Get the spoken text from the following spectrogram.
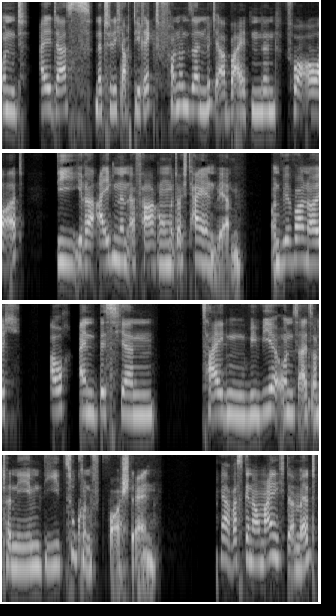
Und all das natürlich auch direkt von unseren Mitarbeitenden vor Ort, die ihre eigenen Erfahrungen mit euch teilen werden. Und wir wollen euch auch ein bisschen zeigen, wie wir uns als Unternehmen die Zukunft vorstellen. Ja, was genau meine ich damit?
